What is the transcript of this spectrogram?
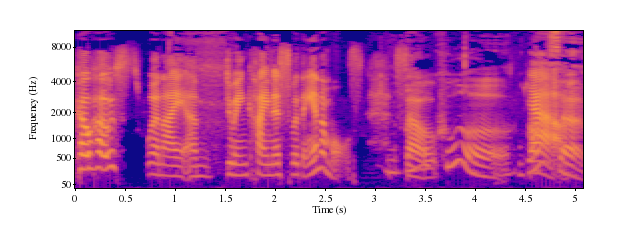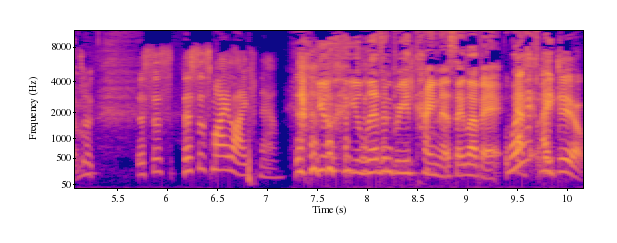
co-hosts when I am doing kindness with animals. So oh, cool. Yeah. Awesome. So this is this is my life now. you you live and breathe kindness. I love it. What yes, like, I do.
